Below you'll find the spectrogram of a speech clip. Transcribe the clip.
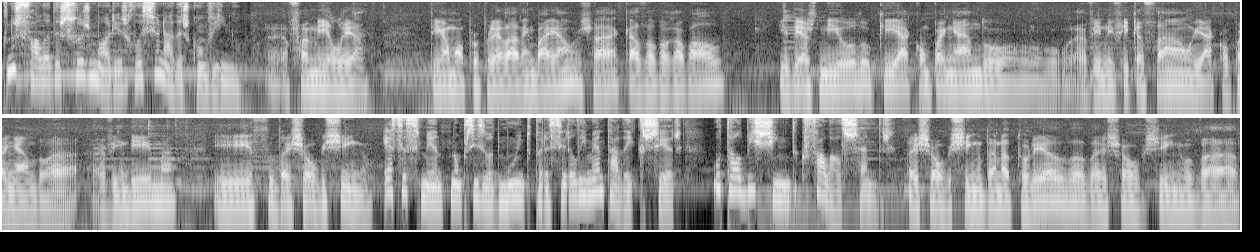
que nos fala das suas memórias relacionadas com vinho. A família tinha uma propriedade em Baião, já, Casa do Rabaldo, e desde miúdo que ia acompanhando a vinificação, ia acompanhando a, a vindima, e isso deixou o bichinho. Essa semente não precisou de muito para ser alimentada e crescer. O tal bichinho de que fala Alexandre. Deixou o bichinho da natureza, deixou o bichinho da,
